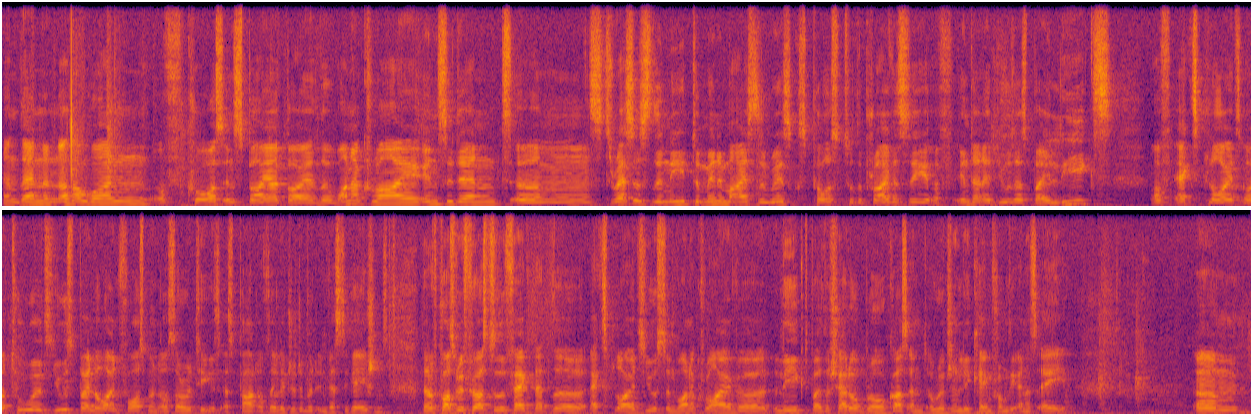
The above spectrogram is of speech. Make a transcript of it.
and then another one, of course, inspired by the WannaCry incident, um, stresses the need to minimize the risks posed to the privacy of internet users by leaks of exploits or tools used by law enforcement authorities as part of their legitimate investigations. That of course refers to the fact that the exploits used in WannaCry were leaked by the shadow brokers and originally came from the NSA. Um,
